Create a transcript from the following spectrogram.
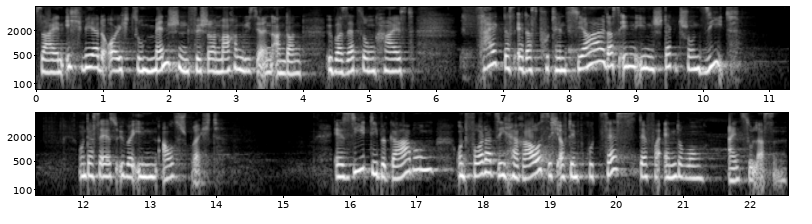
sein. Ich werde euch zu Menschenfischern machen, wie es ja in anderen Übersetzungen heißt, zeigt, dass er das Potenzial, das in ihnen steckt, schon sieht und dass er es über ihnen ausspricht. Er sieht die Begabung und fordert sie heraus, sich auf den Prozess der Veränderung einzulassen.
